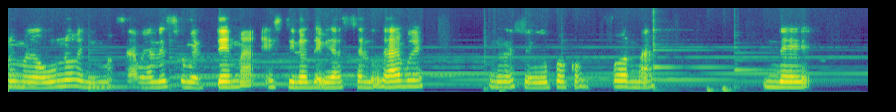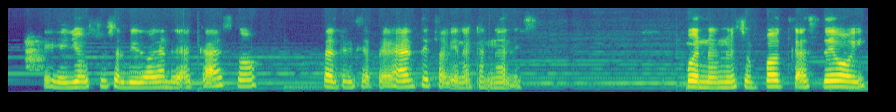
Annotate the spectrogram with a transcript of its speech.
número uno venimos a hablarles sobre el tema estilos de vida saludable. Nuestro grupo conforma de eh, yo, su servidora Andrea Castro, Patricia Peralta y Fabiana Canales. Bueno, en nuestro podcast de hoy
